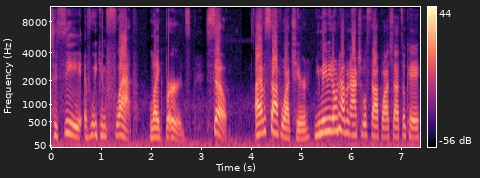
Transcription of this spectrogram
to see if we can flap like birds. So I have a stopwatch here. You maybe don't have an actual stopwatch, that's okay.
